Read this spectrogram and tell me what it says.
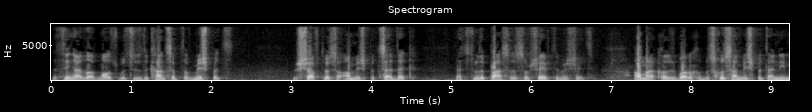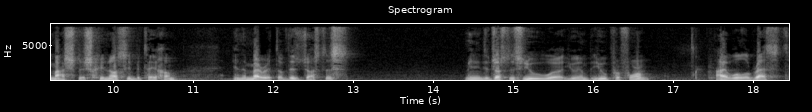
the thing I love most, which is the concept of Mishpat. That's through the process of Shevtim V'Shevtim. Amar HaKadosh Baruch HaMishpat ani in the merit of this justice, meaning the justice you, uh, you, you perform, I will rest,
